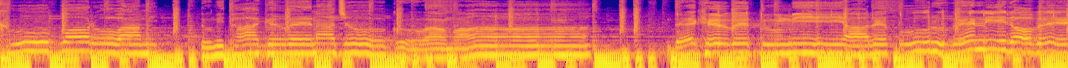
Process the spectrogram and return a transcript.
খুব আমি। তুমি থাকবে না যোগ্য দেখবে তুমি আর পূর্বে নীরবে।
